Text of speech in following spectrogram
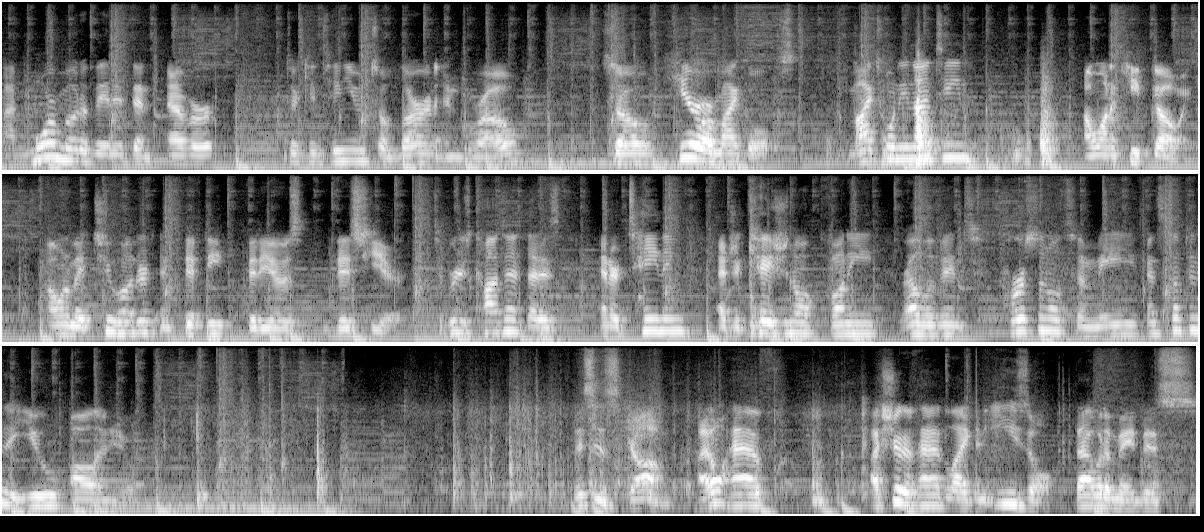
I'm more motivated than ever to continue to learn and grow. So here are my goals. My 2019, I wanna keep going. I wanna make 250 videos this year to produce content that is entertaining, educational, funny, relevant, personal to me, and something that you all enjoy. This is dumb. I don't have, I should have had like an easel. That would have made this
